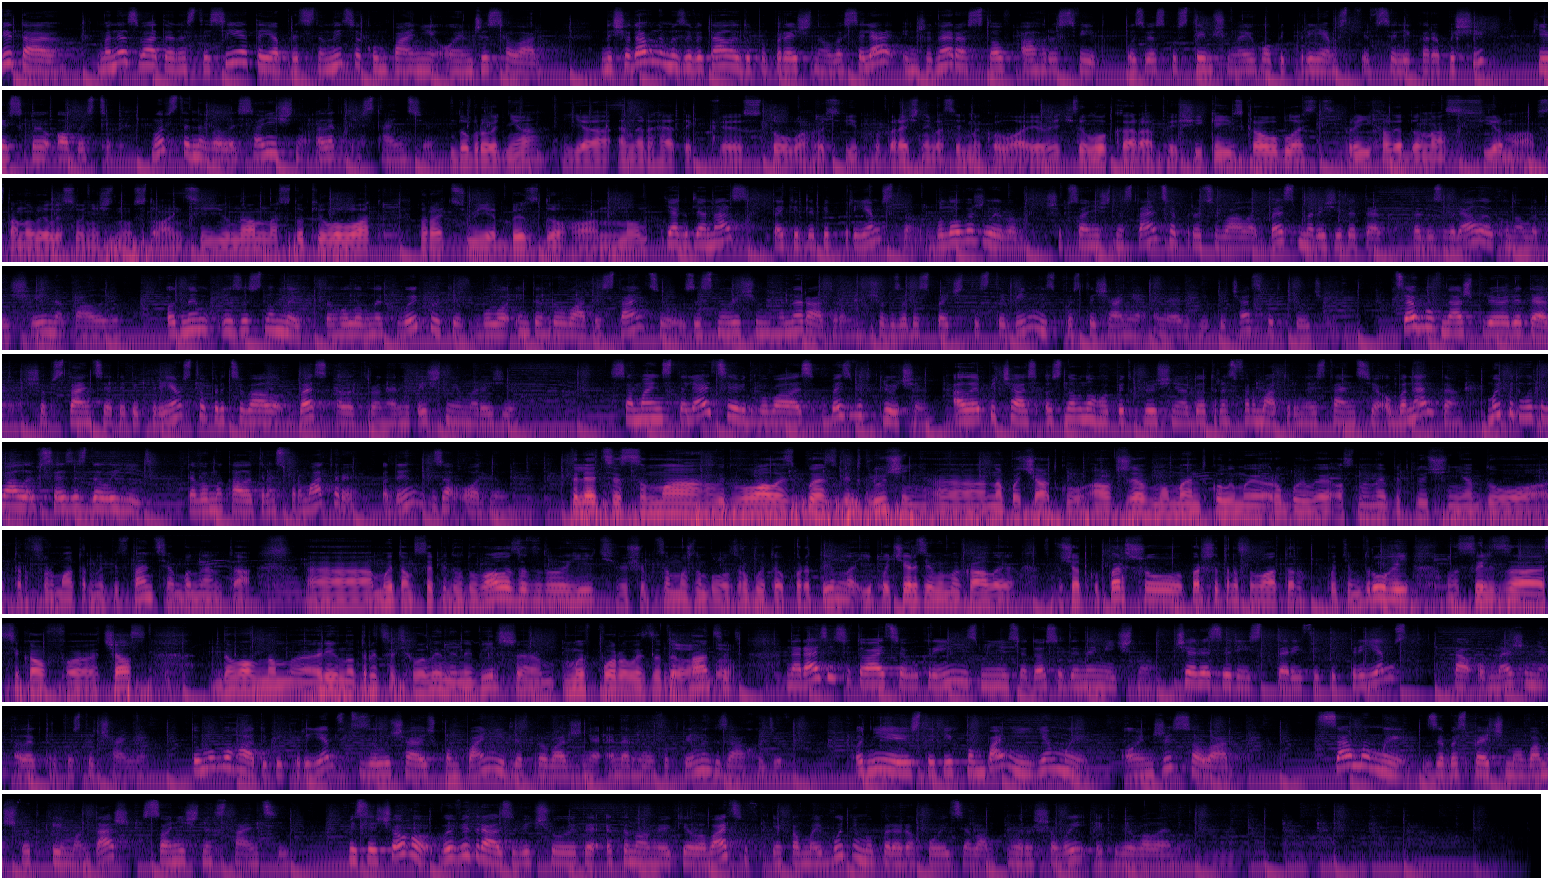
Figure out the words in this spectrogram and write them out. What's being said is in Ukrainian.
Вітаю! Мене звати Анастасія та я представниця компанії ONG Solar. Нещодавно ми завітали до поперечного Василя, інженера СТОВ Агросвіт, у зв'язку з тим, що на його підприємстві в селі Карапиші Київської області ми встановили сонячну електростанцію. Доброго дня, я енергетик СТОВ Агросвіт, поперечний Василь Миколайович, село Карапиші, Київська область. Приїхали до нас фірма, встановили сонячну станцію нам на 100 кВт. Працює бездоганно. Як для нас, так і для підприємства було важливим, щоб сонячна станція працювала без мережі ДТЕК та дозволяла економити ще й на паливі. Одним із основних та головних викликів було інтегрувати станцію з існуючим генератором, щоб забезпечити стабільність постачання енергії під час відключень. Це був наш пріоритет, щоб станція та підприємство працювало без електроенергетичної мережі. Сама інсталяція відбувалась без відключень, але під час основного підключення до трансформаторної станції абонента ми підготували все заздалегідь та вимикали трансформатори один за одним. Інсталяція сама відбувалась без відключень е, на початку, а вже в момент, коли ми робили основне підключення до трансформаторної підстанції абонента, е, ми там все підготували заздалегідь, щоб це можна було зробити оперативно. І по черзі вимикали спочатку першу, перший трансформатор, потім другий. Василь засікав е, час, давав нам е, рівно 30 хвилин і не більше. Ми впорались за Да, 15. да. Наразі ситуація в Україні змінюється досить динамічно через ріст тарифів підприємств та обмеження електропостачання. Тому багато підприємств залучають компанії для впровадження енергоефективних заходів. Однією з таких компаній є ми, ONG Solar. Саме ми забезпечимо вам швидкий монтаж сонячних станцій. Після чого ви відразу відчуєте економію кіловатів, яка в майбутньому перерахується вам в грошовий еквівалент.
